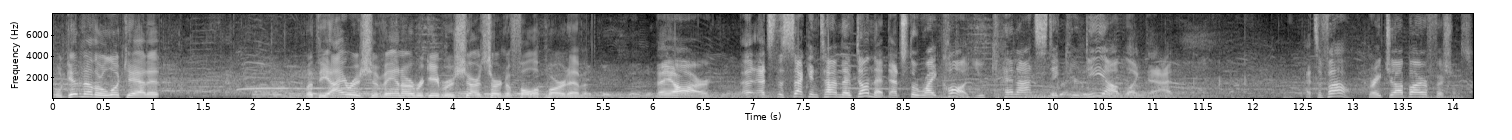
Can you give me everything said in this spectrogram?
We'll get another look at it. But the Irish of Ann Arbor Gabriel Richard starting to fall apart, Evan. They are. That's the second time they've done that. That's the right call. You cannot stick your knee out like that. That's a foul. Great job by our officials.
